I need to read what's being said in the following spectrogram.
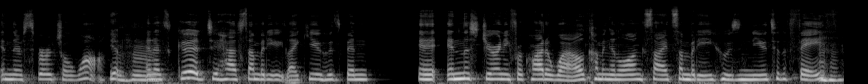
in their spiritual walk. Yep. Mhm. And it's good to have somebody like you who's been i- in this journey for quite a while, coming alongside somebody who's new to the faith Mhm.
